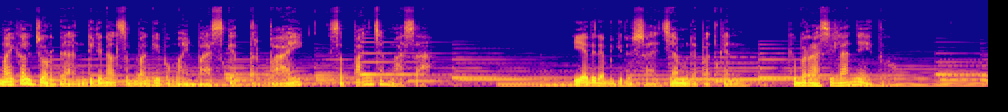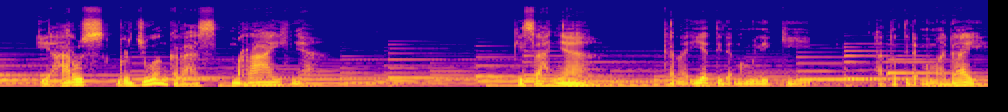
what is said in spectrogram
Michael Jordan dikenal sebagai pemain basket terbaik sepanjang masa. Ia tidak begitu saja mendapatkan keberhasilannya itu ia harus berjuang keras meraihnya. Kisahnya karena ia tidak memiliki atau tidak memadai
